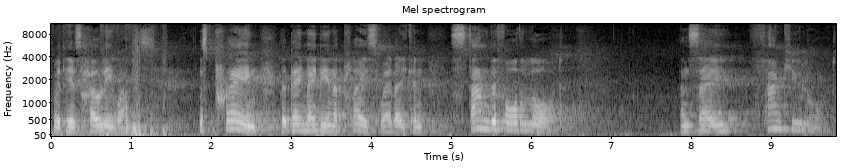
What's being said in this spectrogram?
with His holy ones. Just praying that they may be in a place where they can stand before the Lord and say, Thank you, Lord.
